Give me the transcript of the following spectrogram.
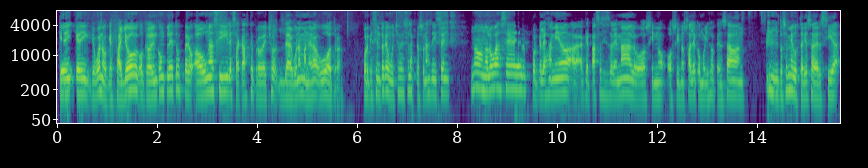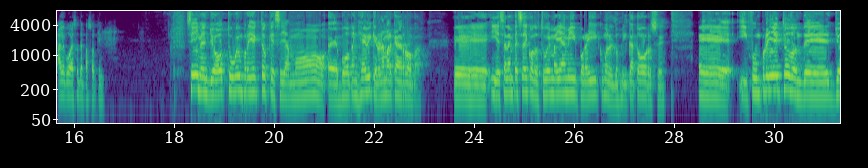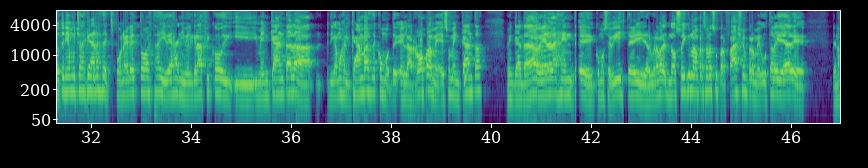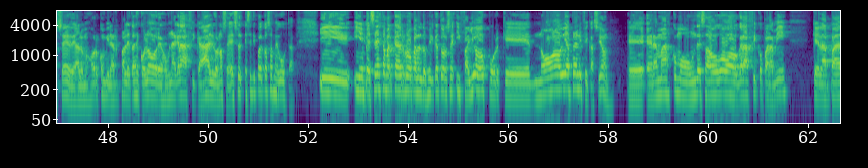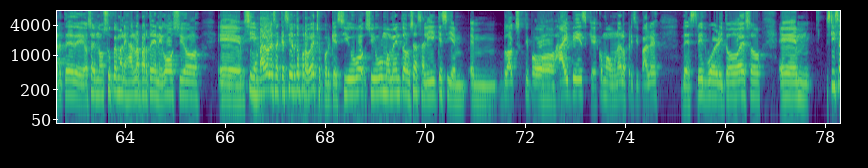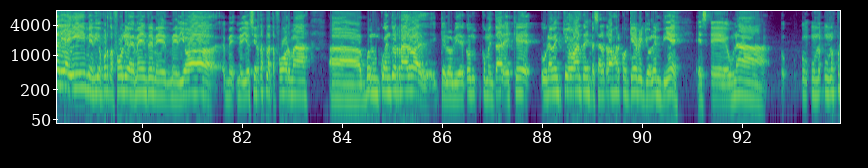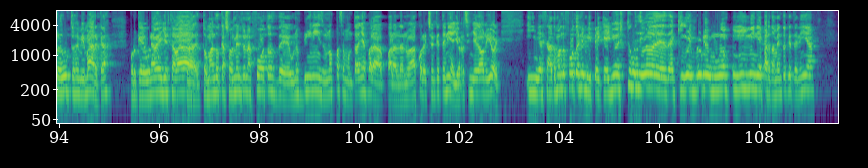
que, di- que, di- que, bueno, que falló o quedó incompleto, pero aún así le sacaste provecho de alguna manera u otra? Porque siento que muchas veces las personas dicen, no, no lo voy a hacer porque les da miedo a, a qué pasa si sale mal o si no, o si no sale como ellos lo pensaban. Entonces me gustaría saber si algo de eso te pasó a ti. Sí, yo tuve un proyecto que se llamó eh, Bold and Heavy, que era una marca de ropa. Eh, y esa la empecé cuando estuve en Miami, por ahí como en el 2014. Eh, y fue un proyecto donde yo tenía muchas ganas de exponer todas estas ideas a nivel gráfico y, y- y me encanta la, digamos, el canvas de como de- en la ropa, me- eso me encanta. Me encanta ver a la gente cómo se viste y de alguna manera, no soy una persona super fashion, pero me gusta la idea de, de, no sé, de a lo mejor combinar paletas de colores o una gráfica, algo, no sé, eso, ese tipo de cosas me gusta. Y, y empecé esta marca de ropa en el 2014 y falló porque no había planificación. Eh, era más como un desahogo gráfico para mí que la parte de, o sea, no supe manejar la parte de negocio. Eh, sin embargo, le saqué cierto provecho porque sí hubo, sí hubo momentos, o sea, salí que sí en, en blogs tipo Hypebeast, que es como uno de los principales de streetwear y todo eso. Eh, sí salí ahí, me dio portafolio, obviamente, me, me dio, me, me dio ciertas plataformas. Ah, bueno, un cuento raro eh, que lo olvidé comentar es que una vez yo, antes de empezar a trabajar con Gary, yo le envié es, eh, una, un- un- unos productos de mi marca, porque una vez yo estaba tomando casualmente unas fotos de unos beanies, de unos pasamontañas para, para la nueva colección que tenía. Yo recién llegado a New York y estaba tomando fotos en mi pequeño estudio de, de aquí en Brooklyn, un, un mini apartamento que tenía,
